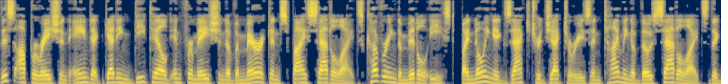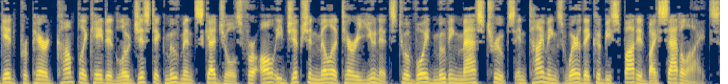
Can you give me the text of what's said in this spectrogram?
This operation aimed at getting detailed information of American spy satellites covering the Middle East. By knowing exact trajectories and timing of those satellites, the GID prepared complicated logistic movement schedules for all Egyptian military units to avoid moving mass troops in timings where they could be spotted by satellites.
